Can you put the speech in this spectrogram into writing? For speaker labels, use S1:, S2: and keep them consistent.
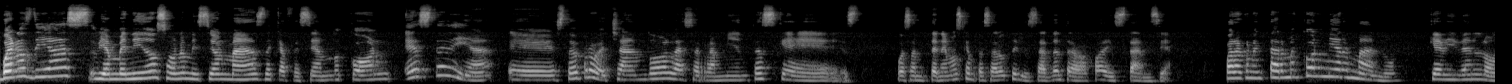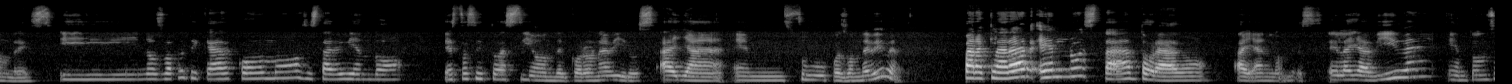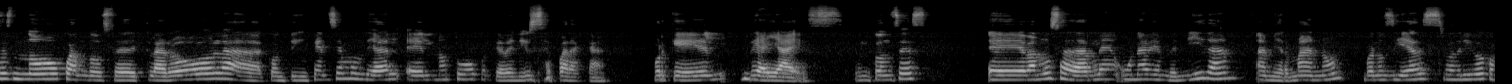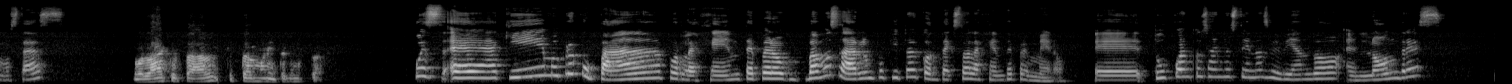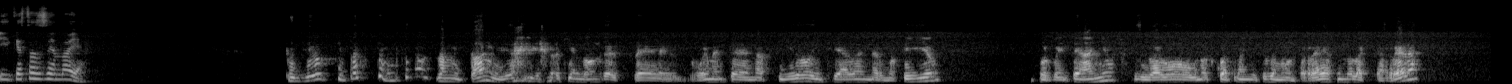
S1: Buenos días, bienvenidos a una emisión más de Cafeceando con. Este día eh, estoy aprovechando las herramientas que pues tenemos que empezar a utilizar del trabajo a distancia para conectarme con mi hermano que vive en Londres y nos va a platicar cómo se está viviendo esta situación del coronavirus allá en su, pues donde vive. Para aclarar, él no está atorado allá en Londres. Él allá vive, entonces no, cuando se declaró la contingencia mundial, él no tuvo por qué venirse para acá, porque él de allá es. Entonces, eh, vamos a darle una bienvenida a mi hermano. Buenos días, Rodrigo, ¿cómo estás?
S2: Hola, ¿qué tal? ¿Qué tal, manita? ¿Cómo estás?
S1: Pues eh, aquí muy preocupada por la gente, pero vamos a darle un poquito de contexto a la gente primero. Eh, ¿Tú cuántos años tienes viviendo en Londres y qué estás haciendo allá?
S2: Pues yo prácticamente la mitad de mi vida viviendo aquí en Londres. Eh, obviamente nacido y criado en Hermosillo por 20 años, y luego unos cuatro añitos en Monterrey haciendo la carrera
